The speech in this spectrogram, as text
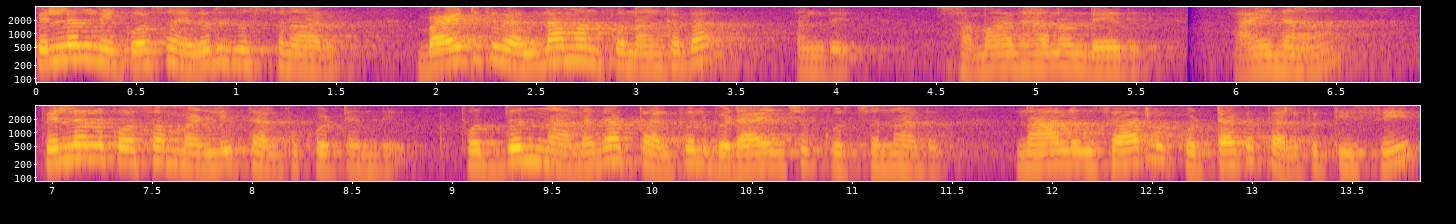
పిల్లలు నీ కోసం ఎదురు చూస్తున్నారు. బయటికి వెళ్దాం అనుకున్నాం కదా అంది. సమాధానం లేదు. అయినా పిల్లల కోసం మళ్ళీ తలుపు కొట్టింది. పొద్దున్న అనగా తలుపులు బిడాయించు కూర్చున్నాడు. నాలుగు సార్లు కొట్టాక తలుపు తీసి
